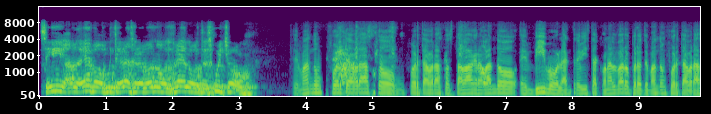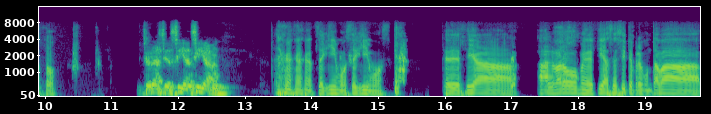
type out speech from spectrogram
Sí, habla Evo. Muchas gracias, hermano Alfredo. Te escucho. Te mando un fuerte abrazo, un fuerte abrazo. Estaba grabando en vivo la entrevista con Álvaro, pero te mando un fuerte abrazo. Muchas gracias, sigan, sigan. seguimos, seguimos. Te decía, Álvaro, me decía Ceci, te preguntaba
